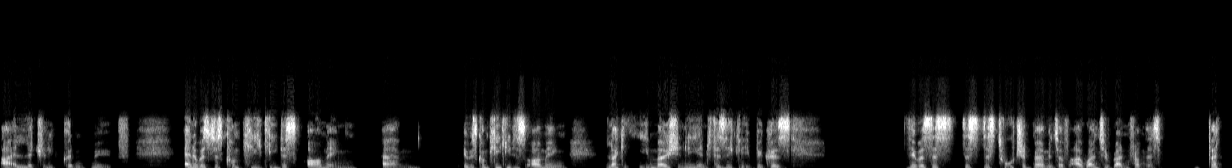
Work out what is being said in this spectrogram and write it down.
I literally couldn't move. And it was just completely disarming. Um, it was completely disarming, like emotionally and physically, because there was this this this tortured moment of I want to run from this, but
